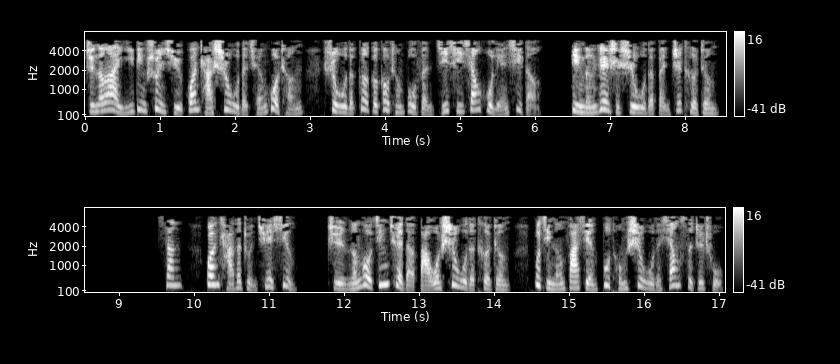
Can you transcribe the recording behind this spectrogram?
只能按一定顺序观察事物的全过程，事物的各个构成部分及其相互联系等，并能认识事物的本质特征。三、观察的准确性。只能够精确的把握事物的特征，不仅能发现不同事物的相似之处，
